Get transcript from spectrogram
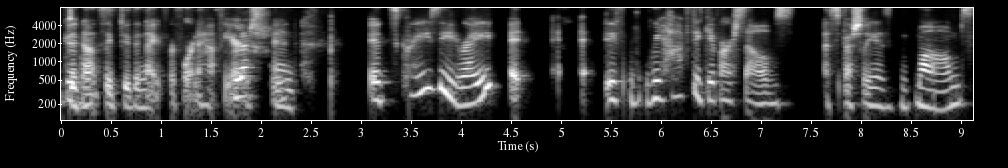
did not sleep through the night for four and a half years. And it's crazy, right? It, if we have to give ourselves, especially as moms,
